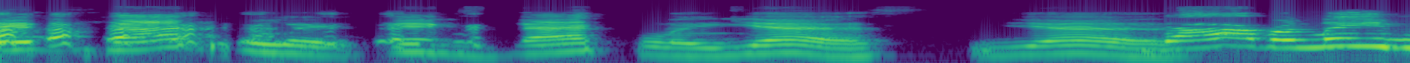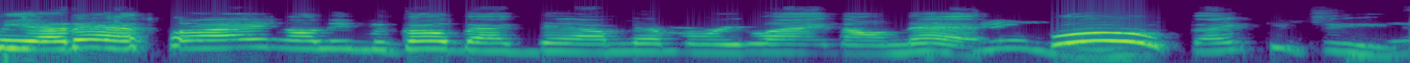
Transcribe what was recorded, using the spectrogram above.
exactly. Exactly. Yes. Yes. God relieve me of that. So I ain't gonna even go back down memory lane on that. Woo! Thank you, Jesus.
